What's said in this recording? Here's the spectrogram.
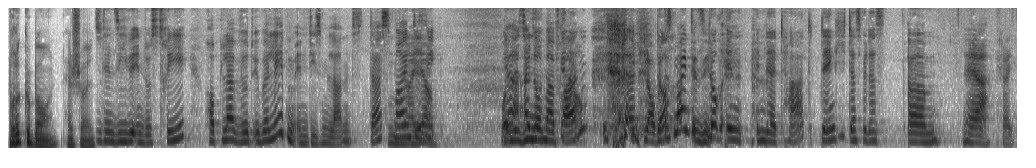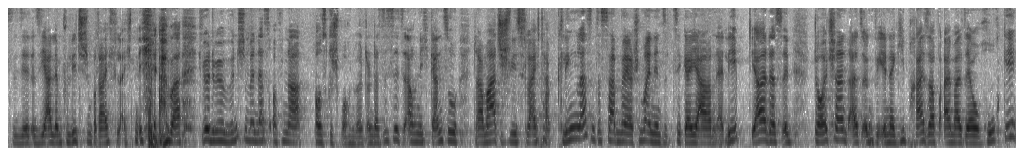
Brücke bauen, Herr Scholz. Intensive Industrie, hoppla, wird überleben in diesem Land. Das meinte naja. sie. Wollen ja, wir Sie also, noch mal fragen? Genau. ich glaube, doch, das meinte sie. Doch, in, in der Tat denke ich, dass wir das ähm, naja, vielleicht Sie, Sie alle im politischen Bereich vielleicht nicht, aber ich würde mir wünschen, wenn das offener ausgesprochen wird. Und das ist jetzt auch nicht ganz so dramatisch, wie es vielleicht habe klingen lassen. Das haben wir ja schon mal in den 70er Jahren erlebt, ja, dass in Deutschland als irgendwie Energiepreise auf einmal sehr hoch gehen,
